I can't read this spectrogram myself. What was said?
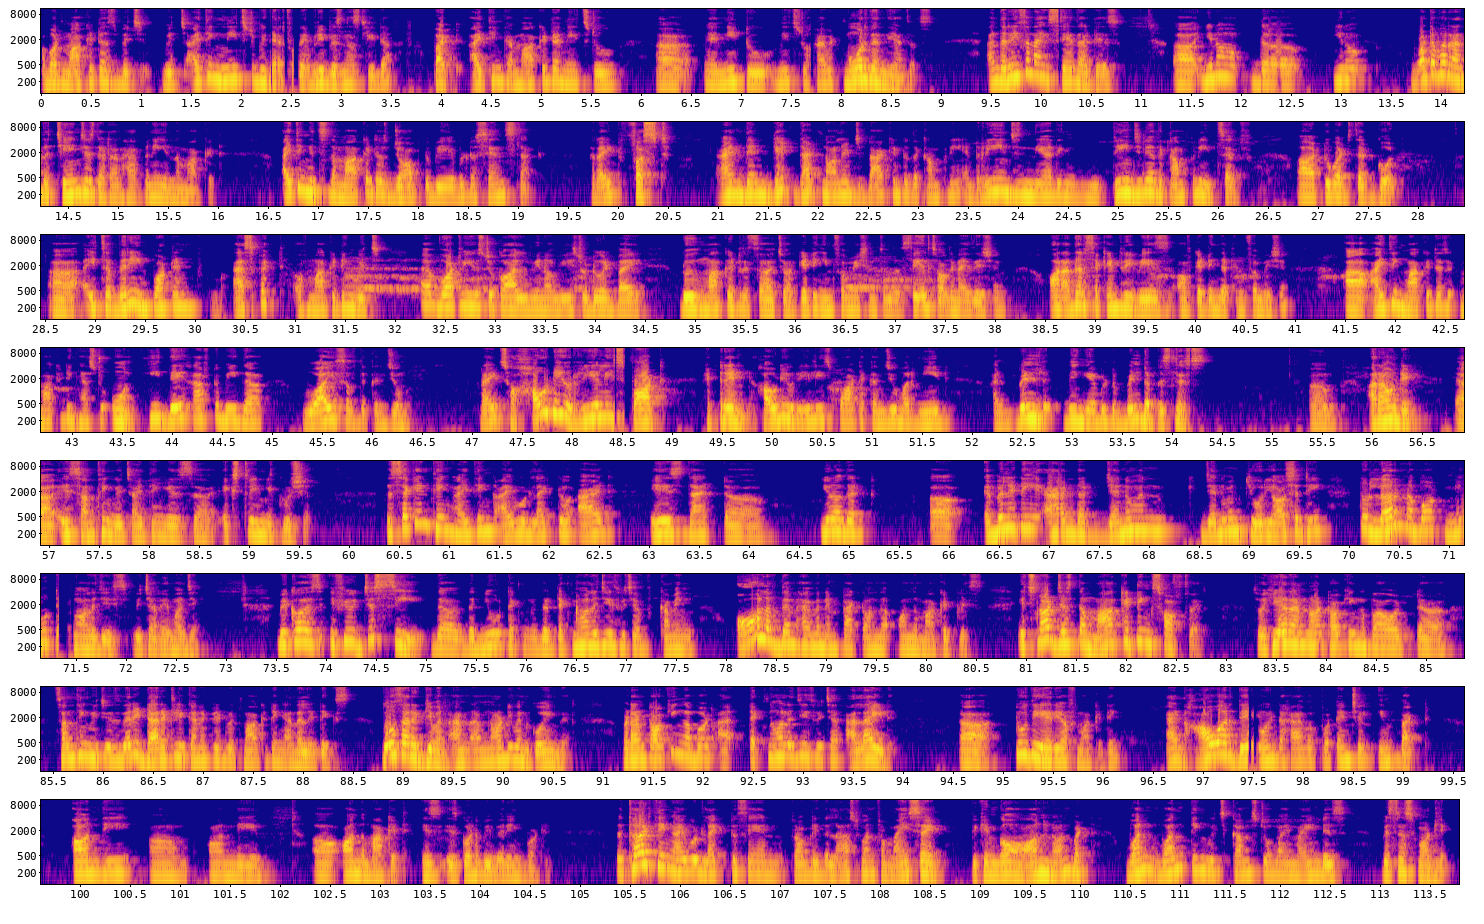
about marketers which which i think needs to be there for every business leader but i think a marketer needs to uh, need to needs to have it more than the others and the reason i say that is uh, you know the you know whatever are the changes that are happening in the market I think it's the marketer's job to be able to sense that, right? First, and then get that knowledge back into the company and re-engineering, re-engineer the company itself uh, towards that goal. Uh, it's a very important aspect of marketing, which uh, what we used to call, you know, we used to do it by doing market research or getting information through the sales organization or other secondary ways of getting that information. Uh, I think marketer marketing has to own. He they have to be the voice of the consumer right so how do you really spot a trend. How do you really spot a consumer need and build being able to build a business um, around it uh, is something which i think is uh, extremely crucial. The second thing i think i would like to add is that uh, you know that uh, ability and that genuine genuine curiosity to learn about new technologies which are emerging. Because if you just see the the new tech the technologies which are coming all of them have an impact on the on the marketplace. It's not just the marketing software. So here i'm not talking about uh, something which is very directly connected with marketing analytics. Those are a given. I'm, I'm not even going there. But i'm talking about uh, technologies which are allied uh, to the area of marketing. And how are they going to have a potential impact on the um, on the uh, on the market is is going to be very important the third thing i would like to say and probably the last one from my side we can go on and on but one one thing which comes to my mind is business modeling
